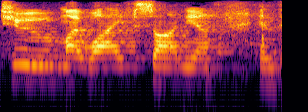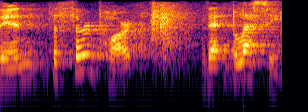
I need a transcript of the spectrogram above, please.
to my wife, Sonia. And then the third part, that blessing.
